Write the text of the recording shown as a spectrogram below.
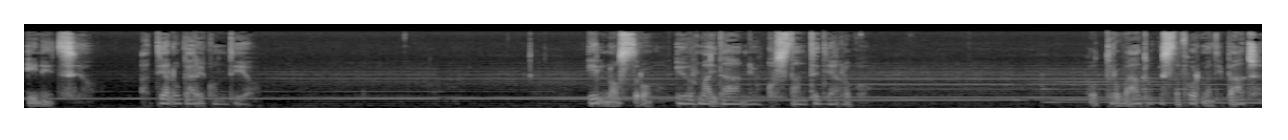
inizio a dialogare con Dio. Il nostro è ormai da anni un costante dialogo. Ho trovato questa forma di pace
